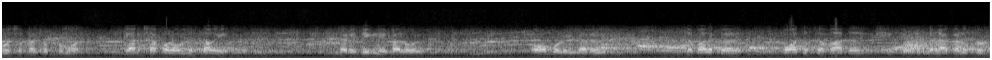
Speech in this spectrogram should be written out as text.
gustul pentru frumos. Chiar și acolo unde stau ei. Să ridic nivelul omului de rând, să vadă că poate să vadă și să înțeleagă lucruri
